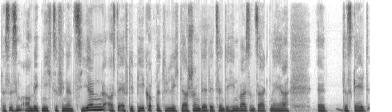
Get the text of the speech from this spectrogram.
Das ist im Augenblick nicht zu finanzieren. Aus der FDP kommt natürlich da schon der dezente Hinweis und sagt, na ja, äh, das Geld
